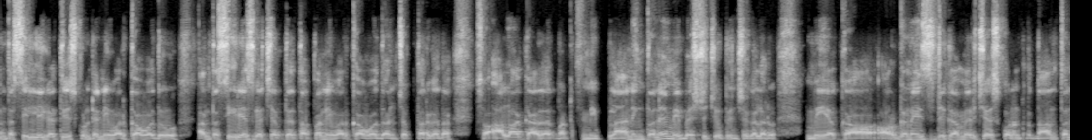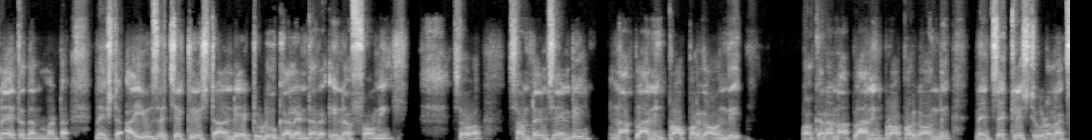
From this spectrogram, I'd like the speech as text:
అంత సిల్లీగా తీసుకుంటే నీ వర్క్ అవ్వదు. అంత సీరియస్గా చెప్తే తప్ప నీ వర్క్ అవ్వదు అని చెప్తారు కదా. సో అలా కాదనమాట మీ ప్లానింగ్ తోనే మీ బెస్ట్ చూపించగలరు. మీ యొక్క ఆర్గనైజ్డ్గా మీరు చేసుకొని ఉంటారు దాంతోనే అవుతుంది అనమాట next I use a checklist and a to do calendar enough for me so sometimes ఏంటి నా ప్లానింగ్ ప్రాపర్గా ఉంది. ఓకేనా నా ప్లానింగ్ ప్రాపర్గా ఉంది. నేను చెక్ లిస్ట్ కూడా నాకు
